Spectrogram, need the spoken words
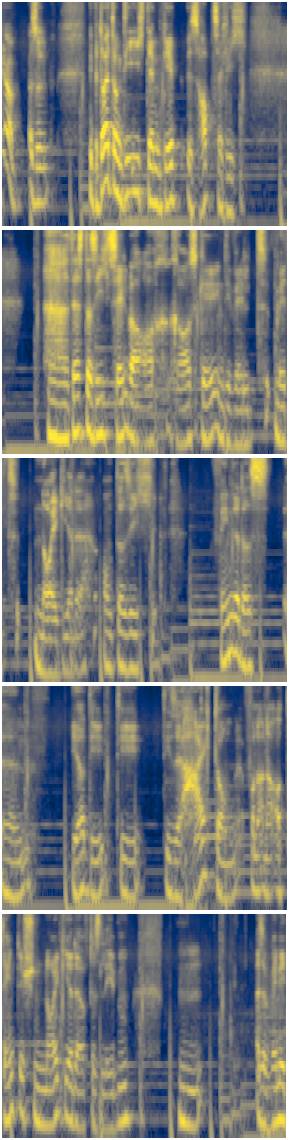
ja, also die Bedeutung, die ich dem gebe, ist hauptsächlich das, dass ich selber auch rausgehe in die Welt mit Neugierde und dass ich finde, dass äh, ja, die, die, diese Haltung von einer authentischen Neugierde auf das Leben, hm, also wenn ich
